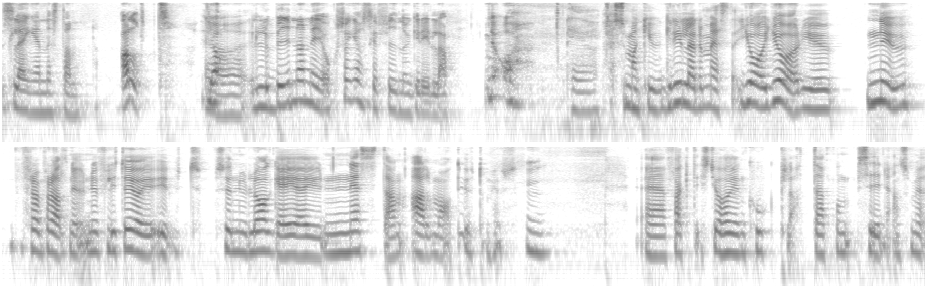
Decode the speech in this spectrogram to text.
slänga nästan allt. Ja. Eh, Lubinen är också ganska fin att grilla. Ja, Eh, alltså man kan ju grilla det mesta. Jag gör ju nu, framförallt nu, nu flyttar jag ju ut. Så nu lagar jag ju nästan all mat utomhus. Mm. Eh, faktiskt. Jag har ju en kokplatta på sidan som jag,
